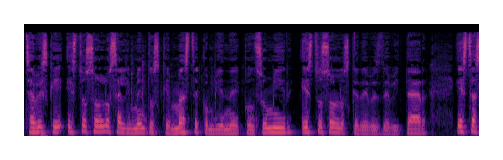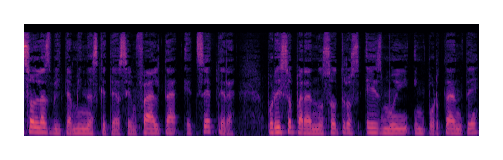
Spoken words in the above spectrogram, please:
sabes que estos son los alimentos que más te conviene consumir, estos son los que debes de evitar, estas son las vitaminas que te hacen falta, etcétera. Por eso para nosotros es muy importante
